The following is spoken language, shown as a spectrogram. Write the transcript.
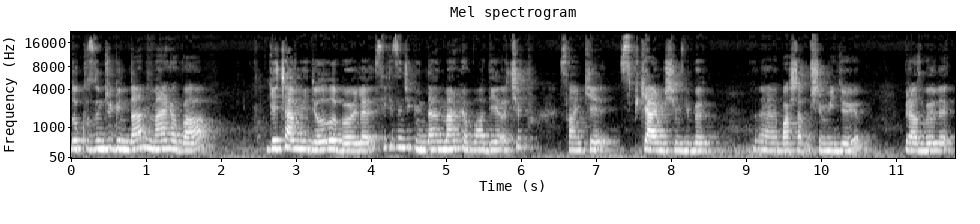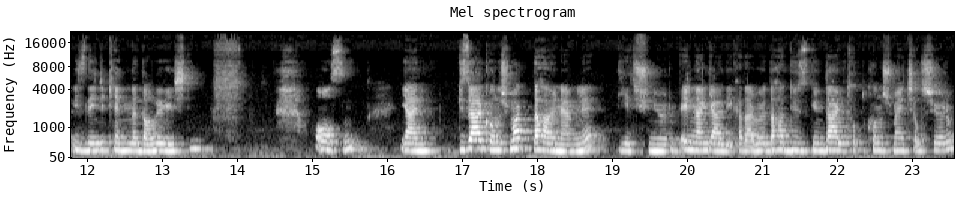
9. günden merhaba. Geçen videoda da böyle 8. günden merhaba diye açıp sanki spikermişim gibi e, başlatmışım videoyu. Biraz böyle izleyince kendime dalga geçtim. Olsun. Yani güzel konuşmak daha önemli diye düşünüyorum. Elimden geldiği kadar böyle daha düzgün, derli toplu konuşmaya çalışıyorum.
